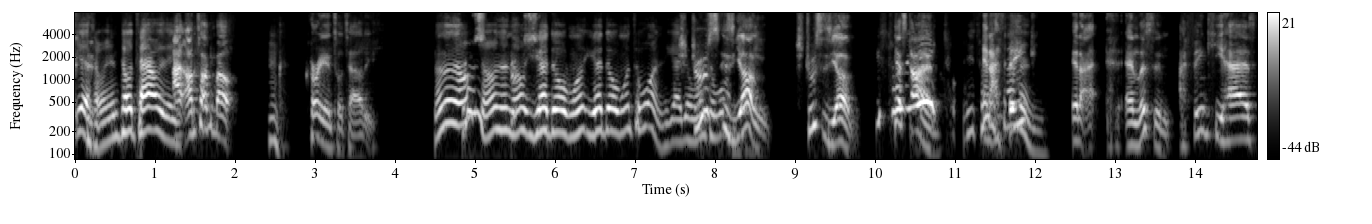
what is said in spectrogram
Yeah, so in totality, I, am talking about Curry in totality. No, no, no, Strus, no, no, no. You gotta do a one. You gotta do a one to one. You gotta do Strus one-to-one. is young. Strus is young. He's time. He's and I think, and I and listen, I think he has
